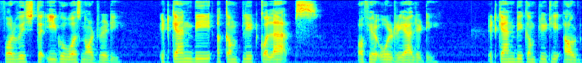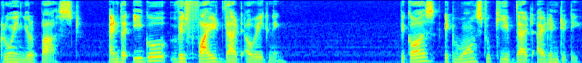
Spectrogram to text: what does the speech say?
for which the ego was not ready. It can be a complete collapse of your old reality. It can be completely outgrowing your past and the ego will fight that awakening because it wants to keep that identity.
